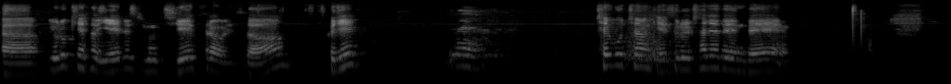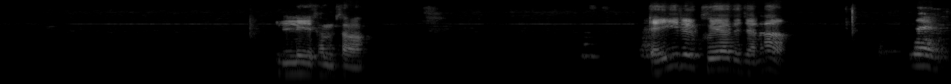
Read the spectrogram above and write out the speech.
자, 이렇게 해서 얘를 지금 gx라고 했어. 그지? 네, 최고차항 개수를 찾아야 되는데 1, 2, 3, 4 A를 구해야 되잖아. 네,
